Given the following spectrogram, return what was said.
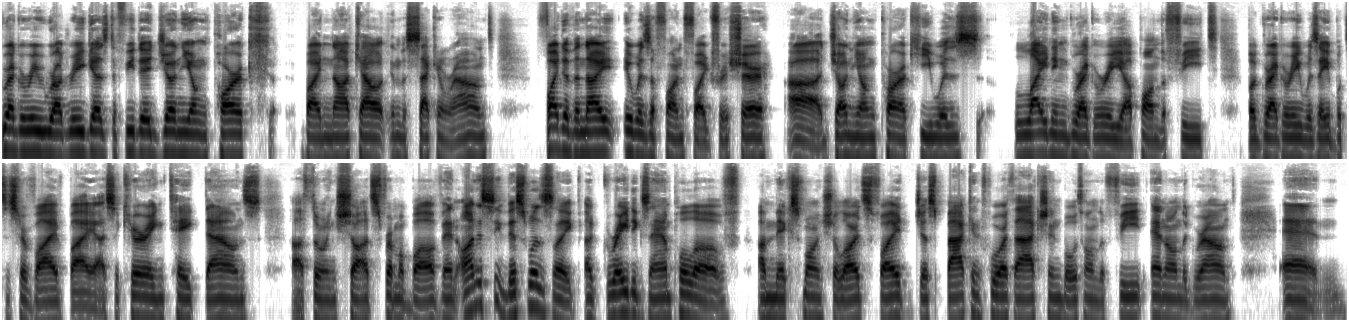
Gregory Rodriguez defeated Jun Young Park by knockout in the second round. Fight of the night, it was a fun fight for sure. Uh, Jun Young Park, he was lighting Gregory up on the feet, but Gregory was able to survive by uh, securing takedowns, uh, throwing shots from above. And honestly, this was like a great example of a mixed martial arts fight, just back and forth action, both on the feet and on the ground. And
